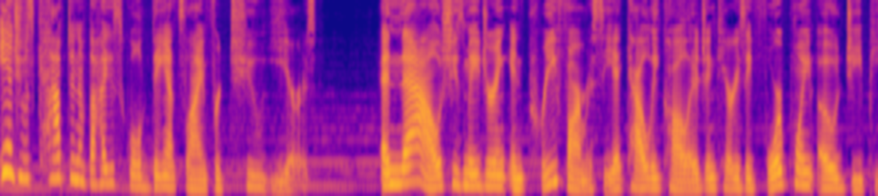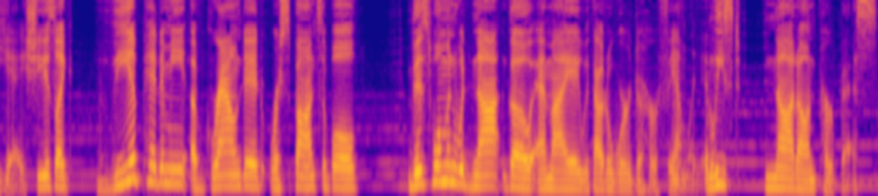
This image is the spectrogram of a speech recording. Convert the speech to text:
And she was captain of the high school dance line for two years. And now she's majoring in pre pharmacy at Cowley College and carries a 4.0 GPA. She is like the epitome of grounded, responsible. This woman would not go MIA without a word to her family, at least not on purpose.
